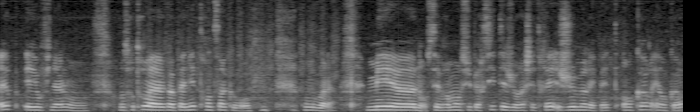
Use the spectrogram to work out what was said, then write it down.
hop, et au final on, se retrouve avec un panier de 35 euros. Donc voilà. Mais euh, non, c'est vraiment un super site et je rachèterai, je me répète encore et encore.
